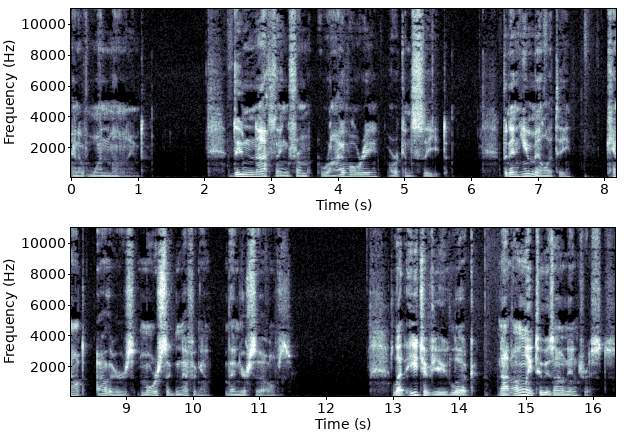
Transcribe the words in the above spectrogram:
and of one mind. Do nothing from rivalry or conceit, but in humility count others more significant than yourselves. Let each of you look not only to his own interests,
